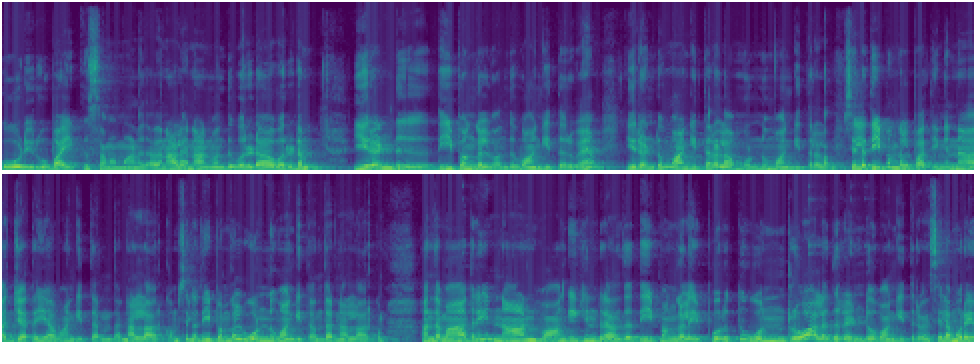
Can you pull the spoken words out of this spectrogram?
கோடி ரூபாய்க்கு சமமானது. அதனால் நான் வந்து வருடா வருடம் இரண்டு தீபங்கள் வந்து வாங்கி தருவேன். இரண்டும் வாங்கி தரலாம் ஒன்றும் வாங்கி தரலாம். சில தீபங்கள் பார்த்திங்கன்னா ஜதையாக வாங்கி தந்தால் நல்லாயிருக்கும் சில தீபங்கள் ஒன்று வாங்கி தந்தால் நல்லாயிருக்கும் அந்த மாதிரி நான் வாங்குகின்ற அந்த தீபங்களை பொறுத்து ஒன்றோ அல்லது ரெண்டோ வாங்கி தருவேன். சில முறை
